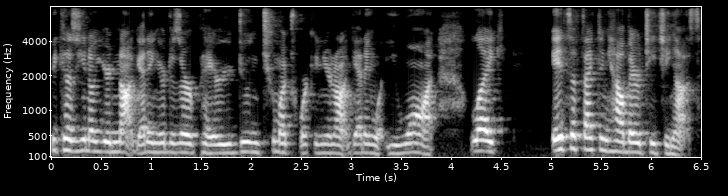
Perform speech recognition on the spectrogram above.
because you know you're not getting your deserved pay or you're doing too much work and you're not getting what you want, like it's affecting how they're teaching us.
